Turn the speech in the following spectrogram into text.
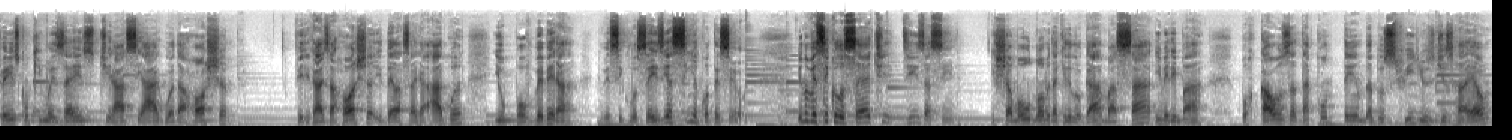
fez com que Moisés tirasse água da rocha, ferirás a rocha e dela sairá água, e o povo beberá. No versículo 6, e assim aconteceu. E no versículo 7 diz assim: E chamou o nome daquele lugar Massá e Meribá, por causa da contenda dos filhos de Israel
